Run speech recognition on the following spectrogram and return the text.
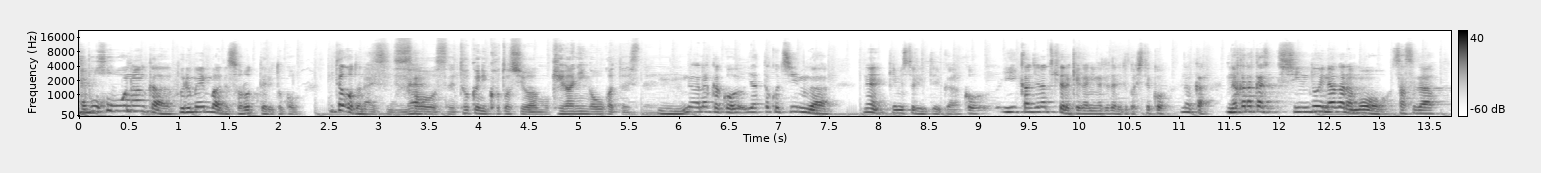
ほぼほぼなんかフルメンバーで揃ってるとこ見たことないですね。そうですね。特に今年はもう怪我人が多かったですね。うん、だからなんかこう、やったこうチームがね、ケミストリーっていうか、こう、いい感じになってきたら怪我人が出たりとかして、こう、なんか、なかなかしんどいながらも、さすが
